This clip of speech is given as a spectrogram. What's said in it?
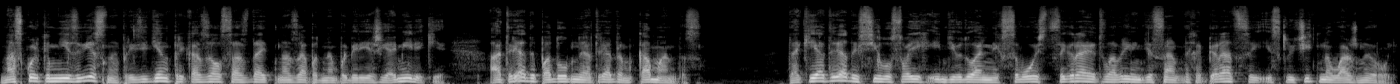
Насколько мне известно, президент приказал создать на западном побережье Америки отряды, подобные отрядам «Командос». Такие отряды в силу своих индивидуальных свойств сыграют во время десантных операций исключительно важную роль,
